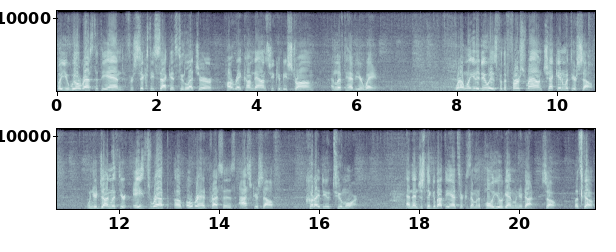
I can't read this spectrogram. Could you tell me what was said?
but you will rest at the end for 60 seconds to let your heart rate come down so you can be strong and lift heavier weight. What I want you to do is for the first round, check in with yourself. When you're done with your eighth rep of overhead presses, ask yourself, could I do two more? And then just think about the answer because I'm going to pull you again when you're done. So let's go.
